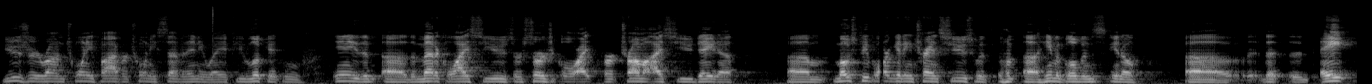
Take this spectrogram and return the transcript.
usually around 25 or 27 anyway. If you look at Oof. any of the uh, the medical ICUs or surgical or, or trauma ICU data, um, most people aren't getting transfused with uh, hemoglobins, you know, uh, the, the, eight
